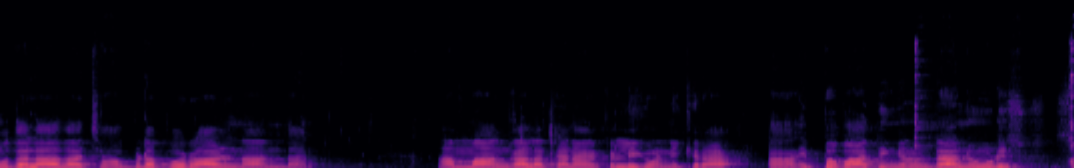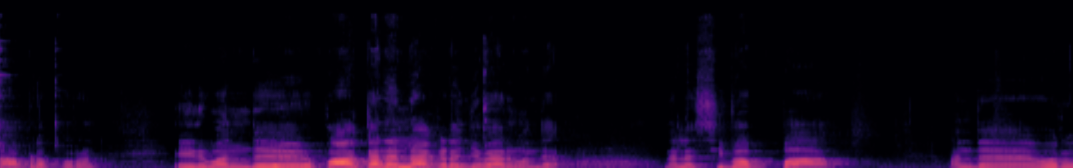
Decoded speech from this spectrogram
முதலாவதா சாப்பிட போகிற ஆள் நான் தான். அம்மா அங்கால தென கிள்ளி கொண்டிக்கிறா இப்போ பார்த்தீங்கன்னா நூடிஸ் சாப்பிட போகிறோம் இது வந்து பார்க்க நல்லா கிடைஞ்ச பாருங்க அந்த நல்ல சிவப்பா அந்த ஒரு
